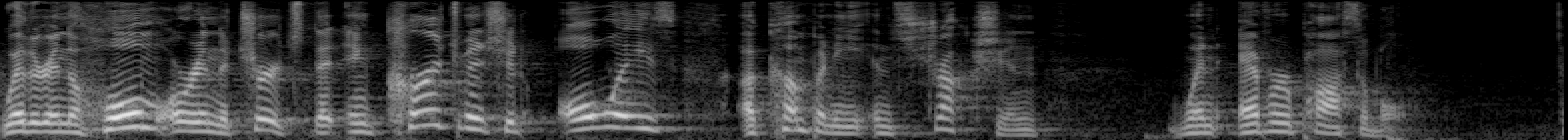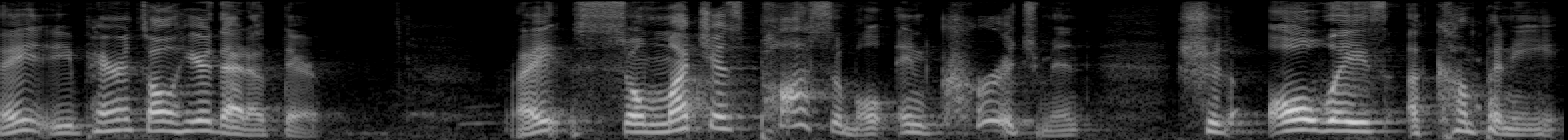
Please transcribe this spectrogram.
whether in the home or in the church, that encouragement should always accompany instruction whenever possible. Okay, parents all hear that out there, right? So much as possible, encouragement should always accompany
